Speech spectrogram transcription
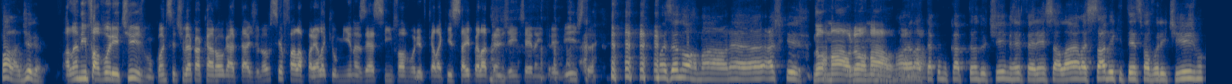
fala, diga. Falando em favoritismo, quando você estiver com a Carol Gattar de novo, você fala para ela que o Minas é sim favorito, que ela quis sair pela tangente aí na entrevista. Mas é normal, né? Acho que. Normal, normal. É normal. normal. Ela, até como capitã do time, referência lá, elas sabem que tem esse favoritismo,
